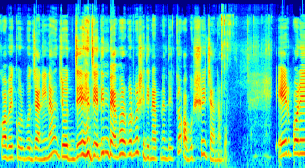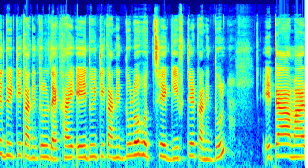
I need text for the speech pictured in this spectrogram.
কবে করব জানি না। যে, যেদিন ব্যবহার করব সেদিন আপনাদেরকে অবশ্যই জানাব। এরপরে দুইটি কানের দুল দেখাই এই দুইটি কানের দুলও হচ্ছে গিফটের কানের দুল। এটা আমার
